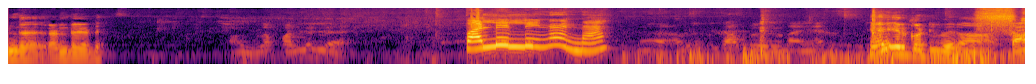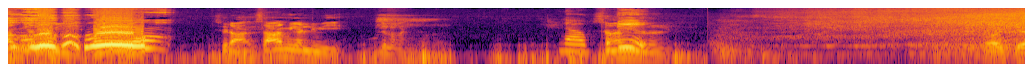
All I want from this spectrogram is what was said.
இந்த ரெண்டு எடு. பல்லு இல்லைன்னா என்ன? ஏய் கொட்டி போயிடும். சாமி. சரி சாமி அள்ளி வை. இதில் கொஞ்சம். சாமி ஓகே.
